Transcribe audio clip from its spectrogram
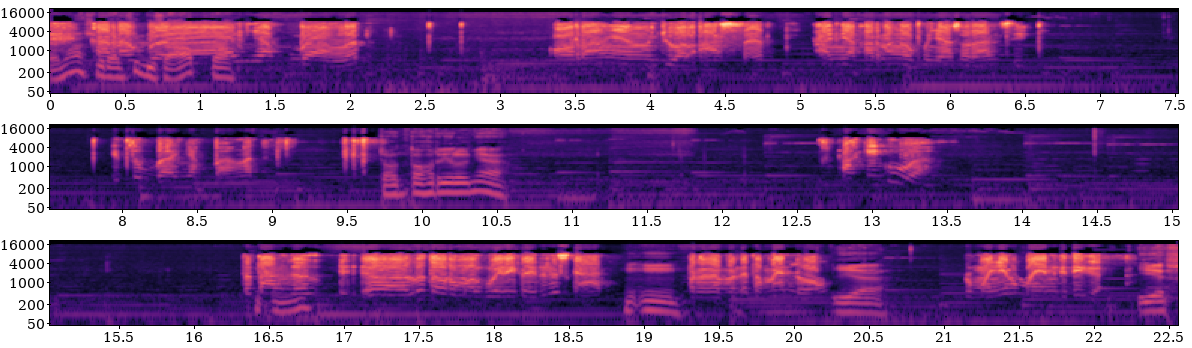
emang asuransi karena bisa apa banyak banget orang yang jual aset hanya karena nggak punya asuransi. Itu banyak banget. contoh realnya Laki gua. Tetangga, eh, lu tau rumah gue ini terus kan? Mm-mm. Pernah pernah temen dong. iya Rumahnya lumayan gede gak? yes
